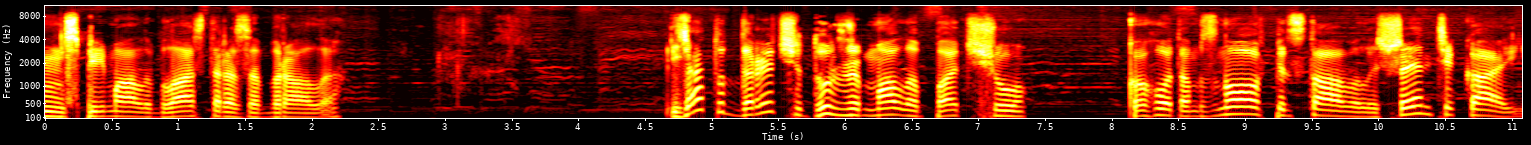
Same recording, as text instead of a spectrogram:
М, Спіймали бластера, забрали. Я тут, до речі, дуже мало бачу, кого там знов підставили. Шен тікай.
